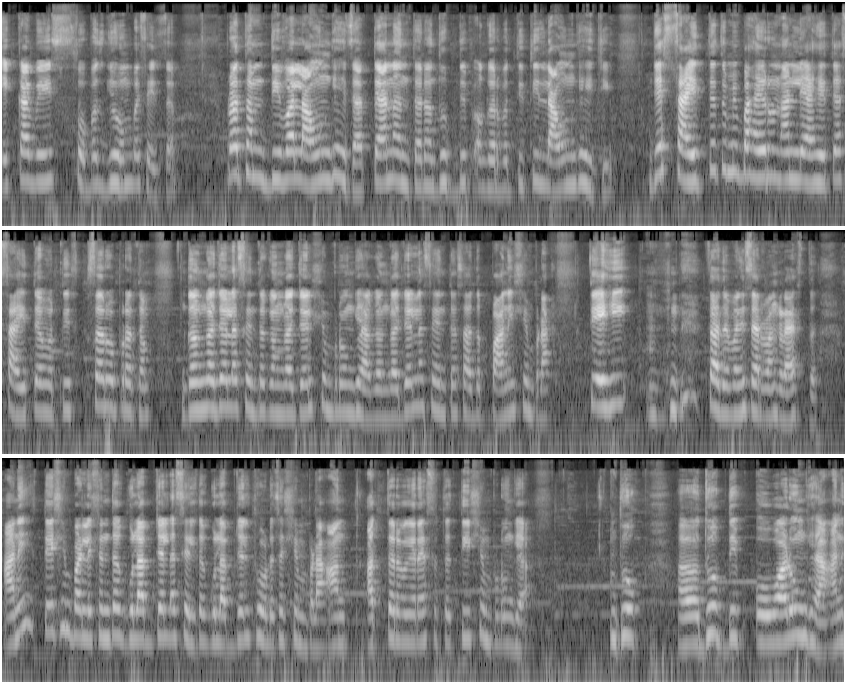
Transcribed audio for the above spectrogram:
एका वेळी सोबत घेऊन बसायचं. प्रथम दिवा लावून घ्यायचा त्यानंतर धूपदीप अगरबत्ती ती लावून घ्यायची. जे साहित्य तुम्ही बाहेरून आणले आहे त्या साहित्यावरती सर्वप्रथम गंगाजल असेल तर गंगाजल शिंपडून घ्या गंगाजल नसेल तर साधं पाणी शिंपडा तेही साधं पाणी सर्वांकडे असतं. आणि ते शिंपडले असेल तर गुलाबजल असेल तर गुलाबजल थोडंसं शिंपडा अंत अत्तर वगैरे असतं तर ती शिंपडून घ्या. धूप धूपदीप ओवाळून घ्या. आणि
